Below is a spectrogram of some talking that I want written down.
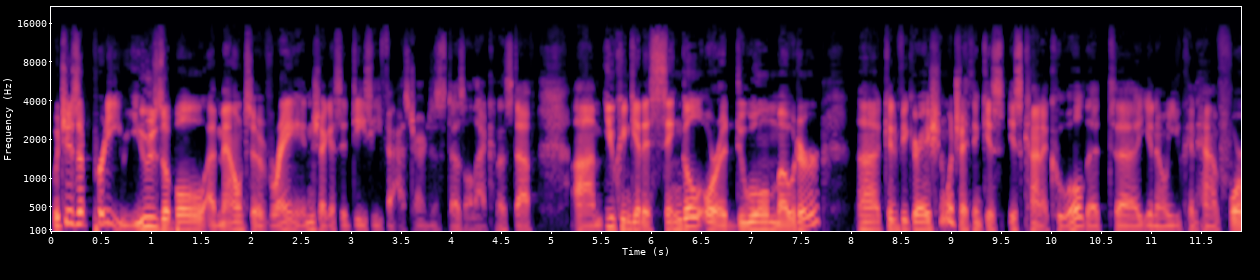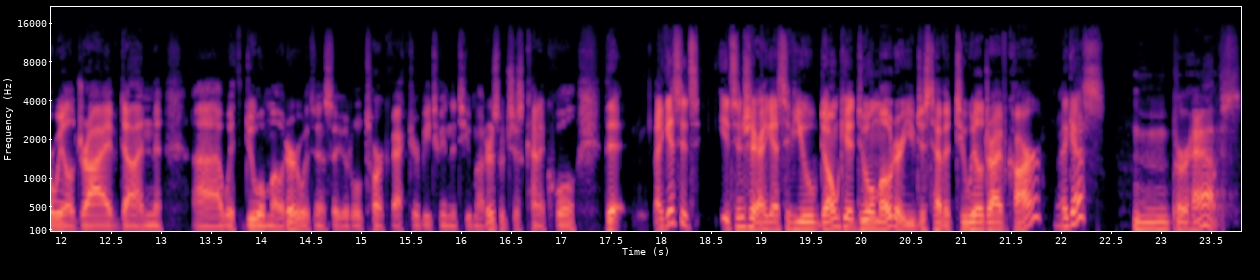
which is a pretty usable amount of range. I guess a DC fast charges does all that kind of stuff. Um, you can get a single or a dual motor uh, configuration, which I think is is kind of cool. That uh, you know you can have four wheel drive done uh, with dual motor, with so it'll torque vector between the two motors, which is kind of cool. That I guess it's it's interesting. I guess if you don't get dual motor, you just have a two wheel drive car. I guess. Mm, perhaps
